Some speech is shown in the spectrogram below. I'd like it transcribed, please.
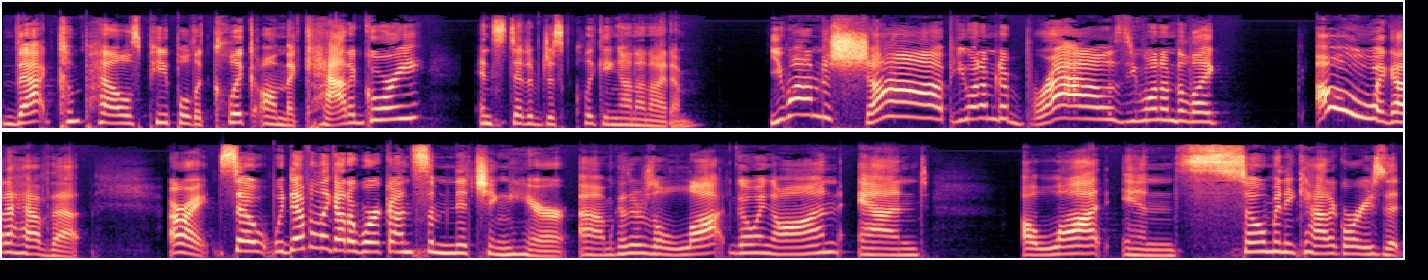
that compels people to click on the category instead of just clicking on an item. You want them to shop. You want them to browse. You want them to like, oh, I got to have that. All right. So we definitely got to work on some niching here um, because there's a lot going on and a lot in so many categories that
